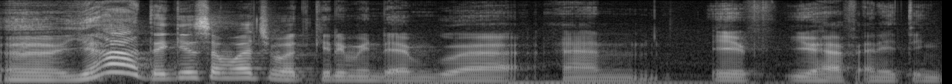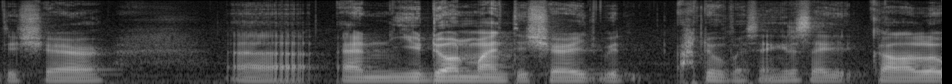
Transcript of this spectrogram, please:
uh, yeah, thank you so much buat kirimin DM gue and if you have anything to share uh, and you don't mind to share it with aduh bahasa Inggris lagi kalau lu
